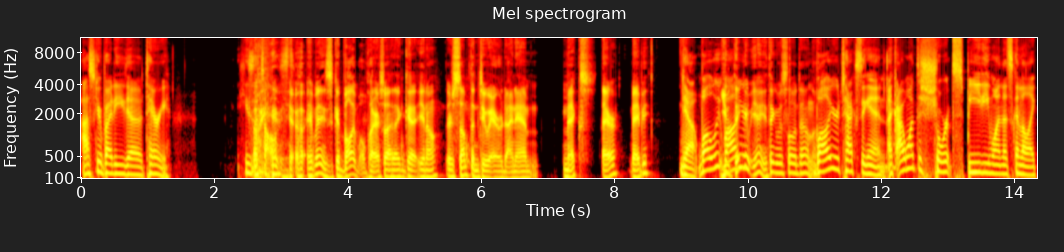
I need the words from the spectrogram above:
Ask your buddy uh, Terry. He's the tallest. Yeah, I mean, he's a good volleyball player, so I think uh, you know there's something to aerodynamics there. Maybe Yeah. Well, we, you while think you're it, yeah, you think it would slow it down though. while you're texting in, like I want the short, speedy one that's gonna like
